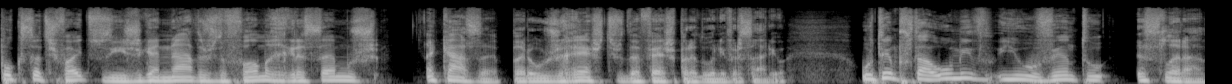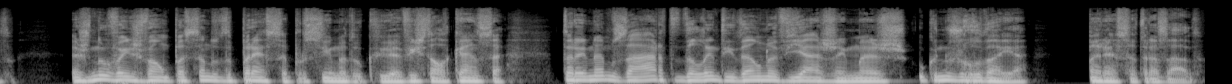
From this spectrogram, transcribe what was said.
Pouco satisfeitos e esganados de fome, regressamos a casa para os restos da véspera do aniversário. O tempo está úmido e o vento acelerado. As nuvens vão passando depressa por cima do que a vista alcança. Treinamos a arte da lentidão na viagem, mas o que nos rodeia parece atrasado.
